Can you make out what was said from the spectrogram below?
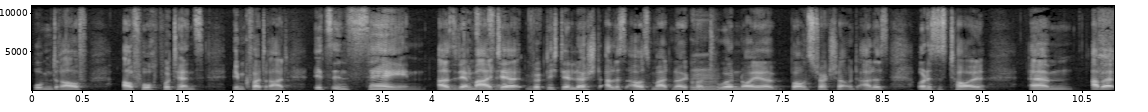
obendrauf auf Hochpotenz im Quadrat. It's insane. Also der It's malt insane. der wirklich, der löscht alles aus, malt neue Konturen, neue Bone Structure und alles. Und es ist toll. Ähm, aber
